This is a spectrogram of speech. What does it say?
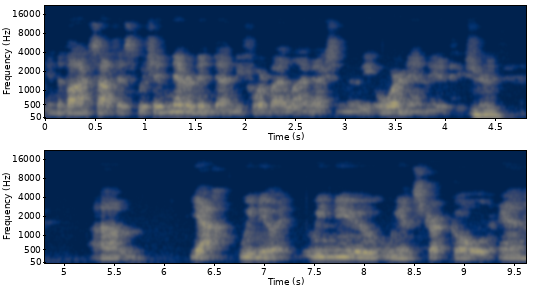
in the box office, which had never been done before by a live action movie or an animated picture, mm-hmm. um, yeah, we knew it. We knew we had struck gold. And,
